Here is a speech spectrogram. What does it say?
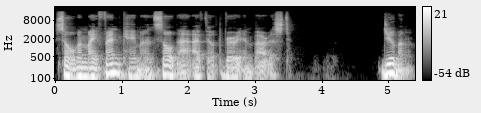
So when my friend came and saw that, I felt very embarrassed. 10番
